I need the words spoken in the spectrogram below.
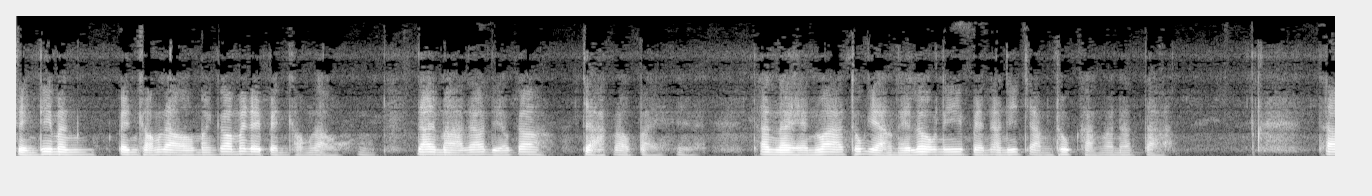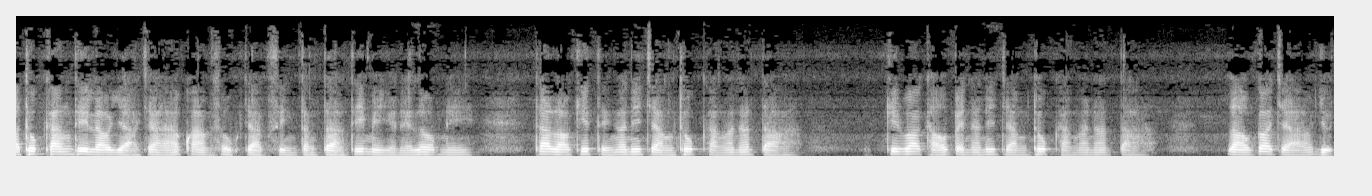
สิ่งที่มันเป็นของเรา มันก็ไม่ได้เป็นของเรา ได้มาแล้วเดี๋ยวก็จากเราไป ท่านเลยเห็นว่าทุกอย่างในโลกนี้เป็นอนิจจังทุกขังอนัตตา ถ้าทุกครั้งที่เราอยากจะหาความสุขจากสิ่งต่างๆ ที่มีอยู่ในโลกนี้ ถ้าเราคิดถึงอนิจจังทุกขังอนัตตา คิดว่าเขาเป็นอนิจจังทุกขังอนัตตา เราก็จะหยุด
